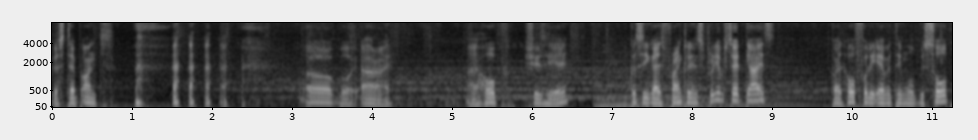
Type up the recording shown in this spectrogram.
Your step aunt. oh boy. Alright. I hope she's here. You can see guys, Franklin is pretty upset guys. But hopefully everything will be solved.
